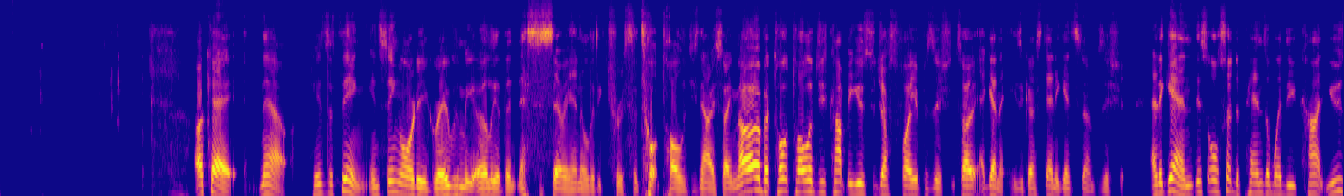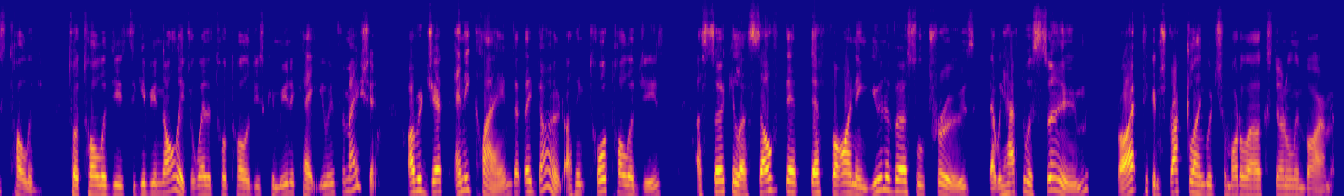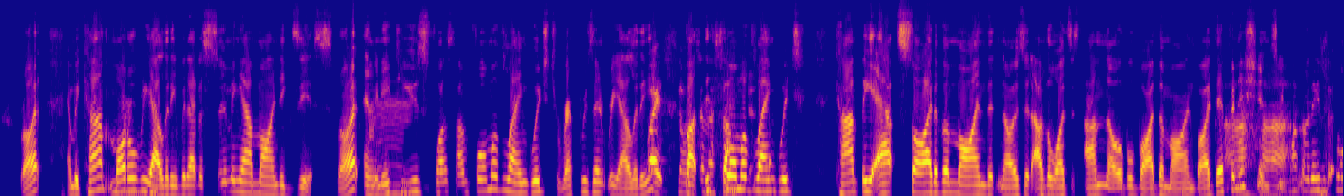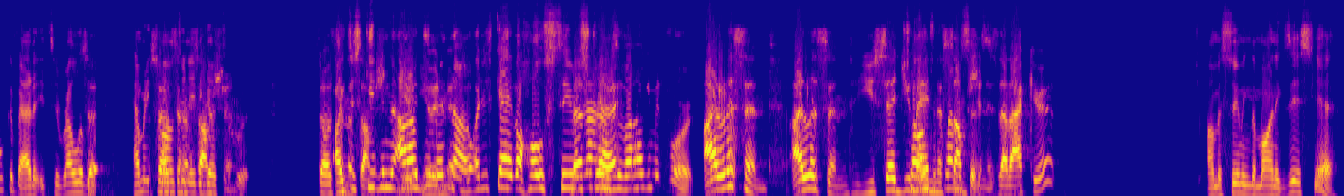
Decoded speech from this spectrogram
Okay, now here's the thing. InSync already agreed with me earlier that necessary analytic truths are tautologies. Now he's saying no, but tautologies can't be used to justify your position. So again, he's going to stand against his own position. And again, this also depends on whether you can't use tautology, tautologies to give you knowledge or whether tautologies communicate you information. I reject any claim that they don't. I think tautologies are circular, self-defining, universal truths that we have to assume, right, to construct language to model our external environment, right? And we can't model Mhm. reality without assuming our mind exists, right? And we need to Mhm. use some form of language to represent reality. Wait, so but this form of language can't be outside of a mind that knows it. Otherwise, it's unknowable by the mind by definition. So you Uh-huh. might not even So- talk about it. It's irrelevant. How many so times do an need to go through it? So I just assumption. given the You- you argument. admit. No, I just gave a whole series no, strings no. of argument for it. I listened. I listened. You said you Challenge made an assumption. premises. Is that accurate? I'm assuming the mine exists. Yeah.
